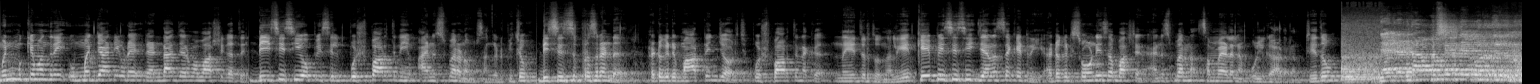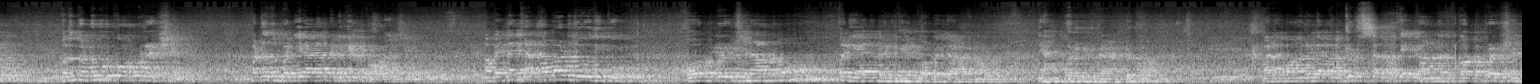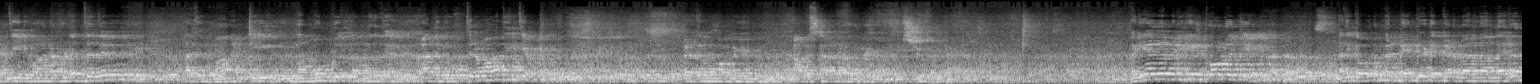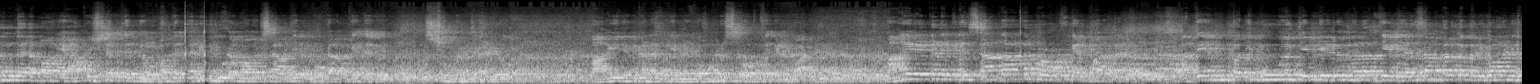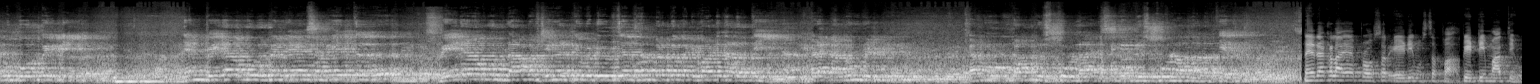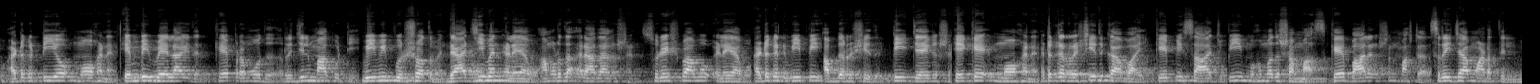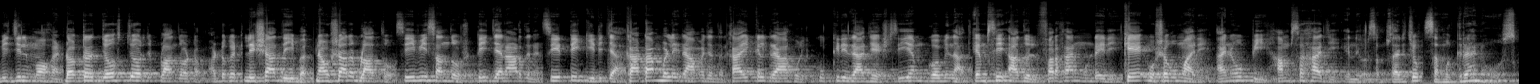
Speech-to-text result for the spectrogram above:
മുൻ മുഖ്യമന്ത്രി ഉമ്മൻചാണ്ടിയുടെ രണ്ടാം ജന്മവാർഷികത്തിൽ ഡി സി സി ഓഫീസിൽ പുഷ്പാർത്ഥനയും അനുസ്മരണവും സംഘടിപ്പിച്ചു. D C C president advocate Martin George പുഷ്പാർച്ചനക്ക് നേതൃത്വം നൽകി. K P C C general secretary advocate Sony Sebastian അനുസ്മരണ സമ്മേളനം ഉദ്ഘാടനം ചെയ്തു. ഞാൻ രണ്ടാം ഞാൻ രണ്ടുമാണ് മലബാറിലെ മറ്റൊരു സ്ഥലത്തേക്കാണ് കോർപ്പറേഷൻ തീരുമാനമെടുത്തത് അത് മാറ്റി നമുക്ക് തന്നത് അതിന് ഉത്തരവാദിത്യം പ്രഥമയും അവസാനവും സ്റ്റുഡൻ്റാണ് പരിയാരം മെഡിക്കൽ കോളേജ് അത് ഗവൺമെന്റ് ഏറ്റെടുക്കണമെന്ന നിരന്തരമായ ആവശ്യത്തിനും അതിന് അനുകൂലമായ ഒരു സാഹചര്യം ഉണ്ടാക്കിയത് സ്റ്റുഡന്റ് രണ്ടുമാണ് ആയിരക്കണക്കിന് കോൺഗ്രസ് പ്രവർത്തകന്മാർ ആയിരക്കണക്കിന് സാധാരണ പ്രവർത്തകന്മാരുടെ നേതാക്കളായ professor A D Musthafa P T Mathew advocate T O Mohanan M B Velayudhan K Pramod Rijil Makkutty V V Purushothaman Rajeevan Ilayavu Amrutha Radhakrishnan Suresh Babu Ilayavu advocate V P Abdul Rasheed T Jayakrishnan A K Mohanan advocate Rasheed Kavayi K P Saju P Muhammed Shammas K Balakrishnan master Sreeja Madathil Vijil Mohan doctor Jose George Planthottam advocate Lisha Deepak Noushad Blathur C V Santhosh T Janardhanan C T Girija Kattampally Ramachandran Kaykkal Rahul Kukkiri Rajesh C M Gopinath M C Athul Farhan Munderi K Ushakumari അനൂപി Hamsahaji എന്നിവർ സംസാരിച്ചു. സമഗ്ര news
